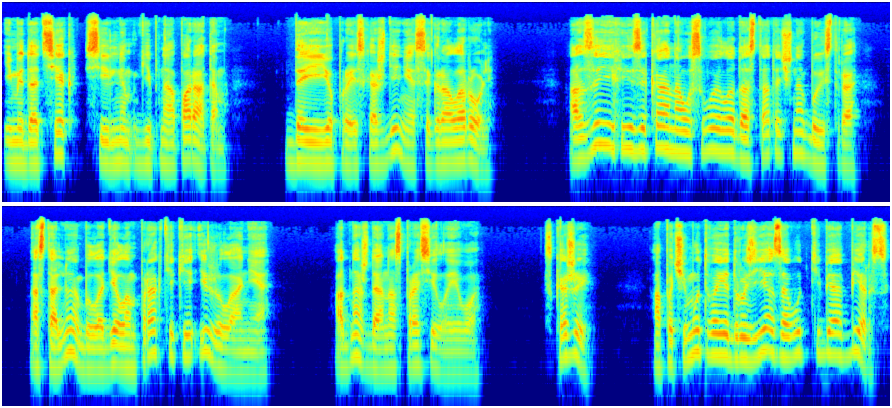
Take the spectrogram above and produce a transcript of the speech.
и медотсек с сильным гипноаппаратом, да и ее происхождение сыграло роль. Азы их языка она усвоила достаточно быстро, остальное было делом практики и желания. Однажды она спросила его, «Скажи, а почему твои друзья зовут тебя Берс?»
